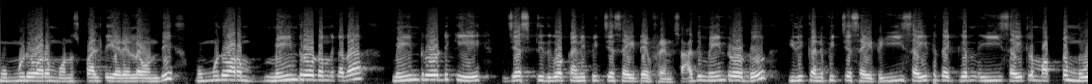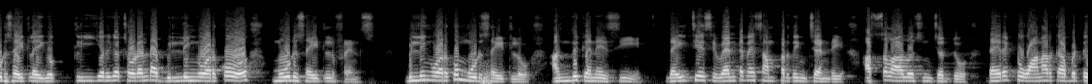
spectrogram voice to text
ముమ్మిడివరం మున్సిపాలిటీ ఏరియాలో ఉంది. ముమ్మిడివరం మెయిన్ రోడ్ ఉంది కదా? మెయిన్ రోడ్డుకి జస్ట్ ఇదిగో కనిపించే సైటే ఫ్రెండ్స్ అది మెయిన్ రోడ్డు ఇది కనిపించే సైట్ ఈ సైట్ దగ్గర ఈ సైట్లు మొత్తం మూడు సైట్లు ఇగో క్లియర్గా చూడండి ఆ బిల్డింగ్ వరకు మూడు సైట్లు ఫ్రెండ్స్ బిల్డింగ్ వరకు మూడు సైట్లు. అందుకనేసి దయచేసి వెంటనే సంప్రదించండి. అస్సలు ఆలోచించొద్దు. డైరెక్ట్ ఓనర్ కాబట్టి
